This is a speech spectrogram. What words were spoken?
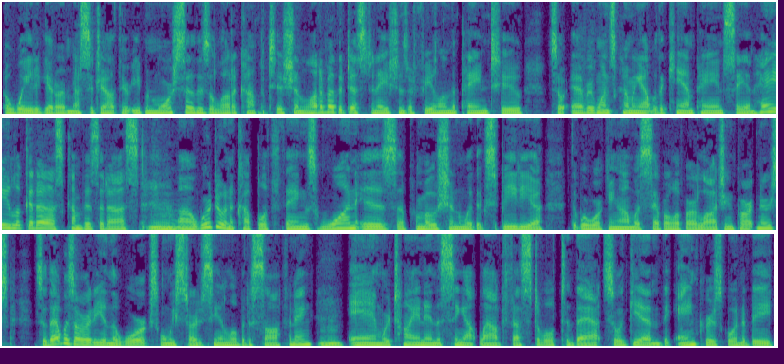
a way to get our message out there even more so. There's a lot of competition. A lot of other destinations are feeling the pain too. So everyone's coming out with a campaign saying, Hey, look at us. Come visit us. Mm. Uh, we're doing a couple of things. One is a promotion with Expedia that we're working on with several of our lodging partners. So that was already in the works when we started seeing a little bit of softening mm-hmm. and we're tying in the Sing Out Loud Festival to that. So again, the anchor is going to be,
